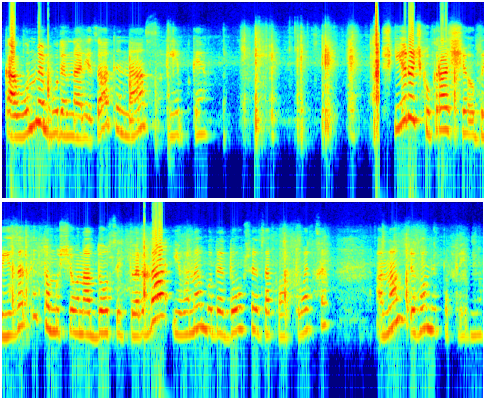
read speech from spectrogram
Кавун ми будемо нарізати на скибки. Шкірочку краще обрізати, тому що вона досить тверда і вона буде довше закатуватися, а нам цього не потрібно.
